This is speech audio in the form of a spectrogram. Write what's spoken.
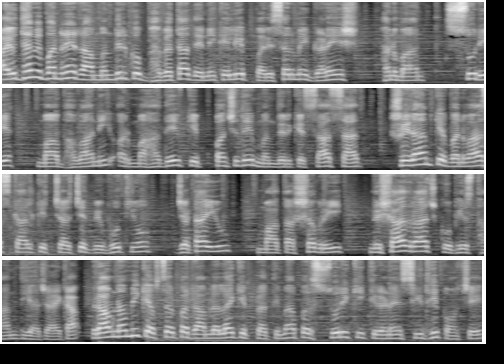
अयोध्या में बन रहे राम मंदिर को भव्यता देने के लिए परिसर में गणेश, हनुमान, सूर्य, माँ भवानी और महादेव के पंचदेव मंदिर के साथ साथ श्री राम के वनवास काल की चर्चित विभूतियों जटायु, माता शबरी, निषाद राज को भी स्थान दिया जाएगा। रामनवमी के अवसर पर रामलला की प्रतिमा पर सूर्य की किरणें सीधे पहुँचे।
